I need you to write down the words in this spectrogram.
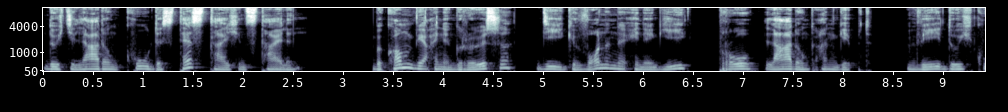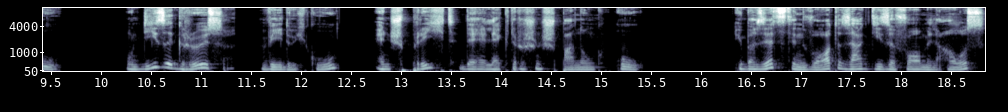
durch die Ladung Q des Testteilchens teilen, bekommen wir eine Größe, die gewonnene Energie pro Ladung angibt, W durch Q. Und diese Größe, W durch Q, entspricht der elektrischen Spannung U. Übersetzt in Worte sagt diese Formel aus,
